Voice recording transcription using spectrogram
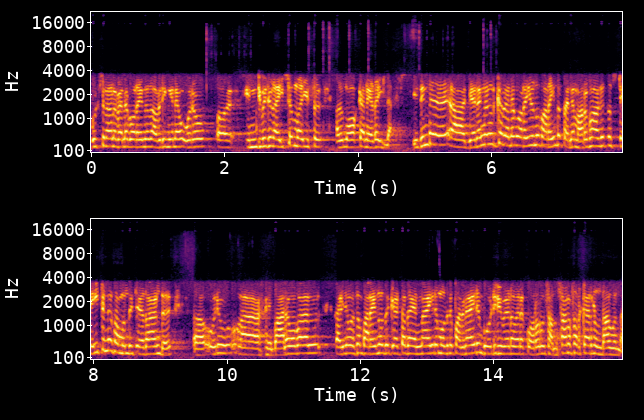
ഗുഡ്സിനാണ് വില കുറയുന്നത് അവരിങ്ങനെ ഓരോ ഇൻഡിവിജ്വൽ ഐറ്റം വൈസ് അത് നോക്കാൻ ഇടയില്ല. ഇതിന്റെ ജനങ്ങൾക്ക് വില കുറയുമെന്ന് പറയുമ്പോൾ തന്നെ മറുഭാഗത്ത് സ്റ്റേറ്റിനെ സംബന്ധിച്ച് ഏതാണ്ട് ഒരു ബാലഗോപാൽ കഴിഞ്ഞ ദിവസം പറയുന്നത് കേട്ടത് എണ്ണായിരം മുതൽ പതിനായിരം കോടി രൂപയുടെ വരെ കുറവ് സംസ്ഥാന സർക്കാരിന് ഉണ്ടാകുന്ന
